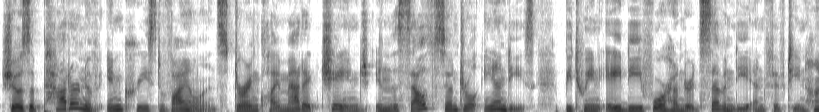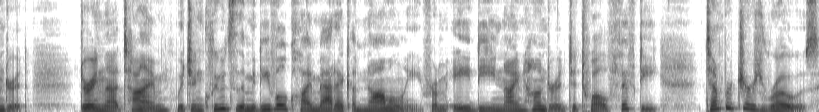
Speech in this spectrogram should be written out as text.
shows a pattern of increased violence during climatic change in the south central Andes between AD 470 and 1500. During that time, which includes the medieval climatic anomaly from AD 900 to 1250, temperatures rose,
